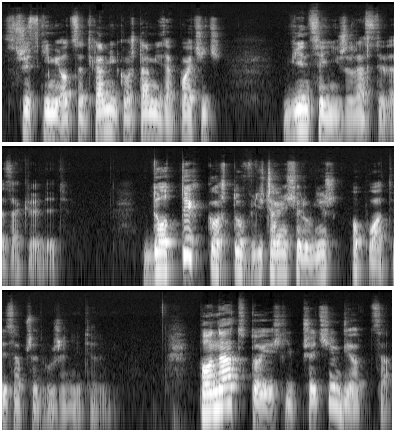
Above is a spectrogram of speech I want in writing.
z wszystkimi odsetkami, kosztami zapłacić więcej niż raz tyle za kredyt. Do tych kosztów wliczają się również opłaty za przedłużenie terminu. Ponadto, jeśli przedsiębiorca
